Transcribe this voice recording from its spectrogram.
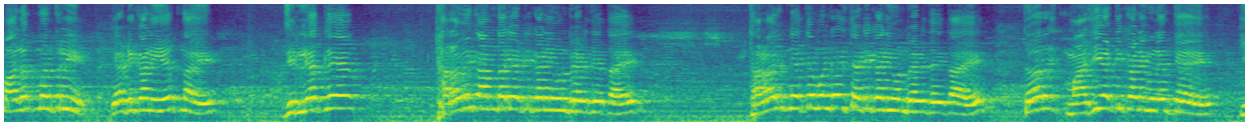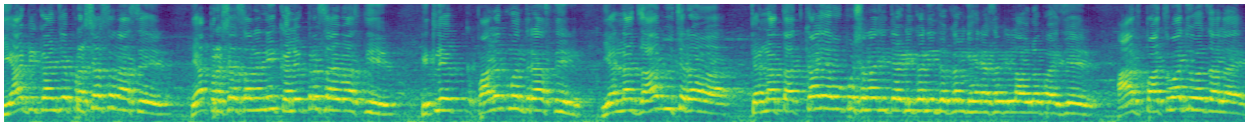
पालकमंत्री या ठिकाणी येत नाही. जिल्ह्यातले ठराविक आमदार या ठिकाणी येऊन भेट देत आहेत. ठराविक नेते मंडळीच त्या ठिकाणी येऊन भेट देत आहेत. तर माझी या ठिकाणी विनंती आहे की या ठिकाणचे प्रशासन असेल या प्रशासनाने कलेक्टर साहेब असतील इथले पालकमंत्री असतील यांना जाब विचारावा. त्यांना तात्काळ या उपोषणाची त्या ठिकाणी दखल घेण्यासाठी लावलं पाहिजे. आज पाचवा दिवस झालाय.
